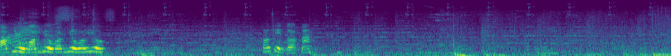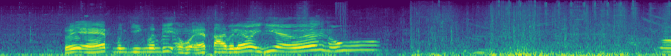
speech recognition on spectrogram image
บ๊อบอยู่บ๊อบอยู่บ๊อบอยู่บ๊อบอยู่ต้องติดรถนะเฮ้ยแอดมึงยิงมันดิ โอ้โหแอดตายไปแล้วไอ้เฮียเอ้ยโอ้โหโอ้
